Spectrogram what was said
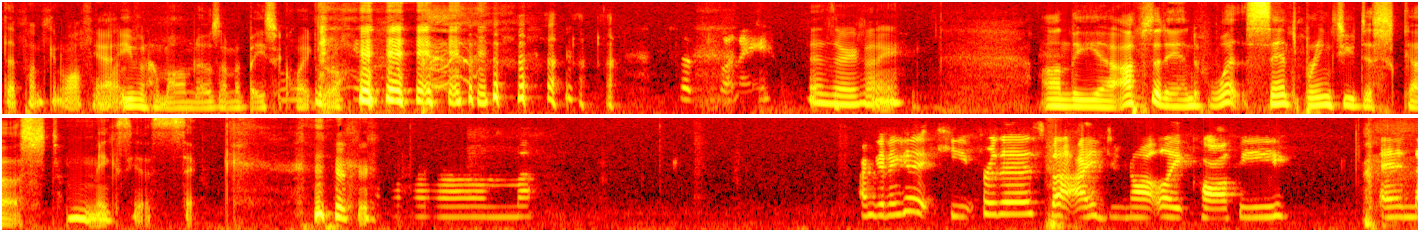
the pumpkin waffle yeah, one. even her mom knows I'm a basic white girl. That's funny. That's very funny. On the uh, opposite end, what scent brings you disgust? Makes you sick. Um, I'm gonna get heat for this, but I do not like coffee, and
